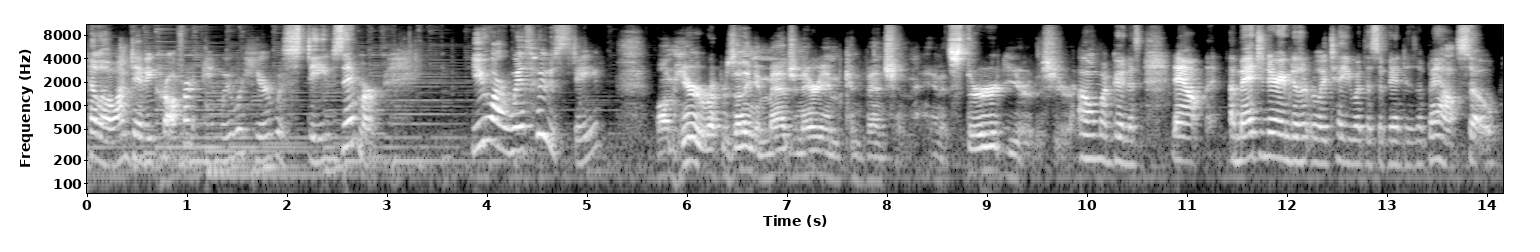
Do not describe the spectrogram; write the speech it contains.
Hello, I'm Debbie Crawford, and we were here with Steve Zimmer. You are with who, Steve? Well, I'm here representing Imaginarium Convention in its third year this year. Oh my goodness. Now, Imaginarium doesn't really tell you what this event is about, so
